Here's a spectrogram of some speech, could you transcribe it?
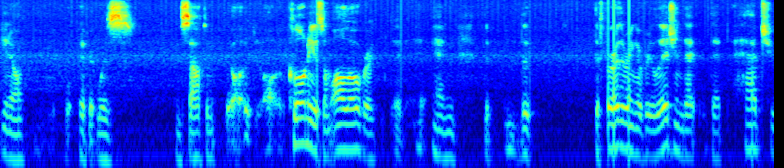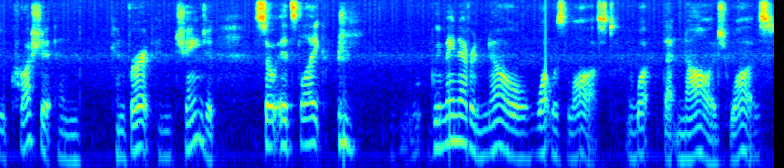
you know if it was in South colonialism all over and the the the furthering of religion that that had to crush it and convert and change it. So it's like we may never know what was lost and what that knowledge was,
